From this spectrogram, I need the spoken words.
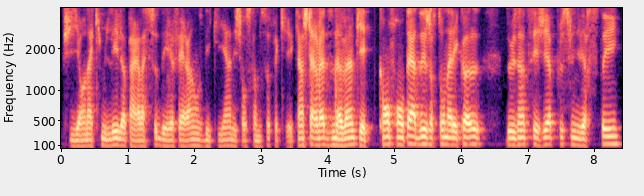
Puis on a accumulé là, par la suite des références, des clients, des choses comme ça. Fait que quand je suis arrivé à 19 ans, puis être confronté à dire je retourne à l'école, deux ans de cégep plus l'université,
